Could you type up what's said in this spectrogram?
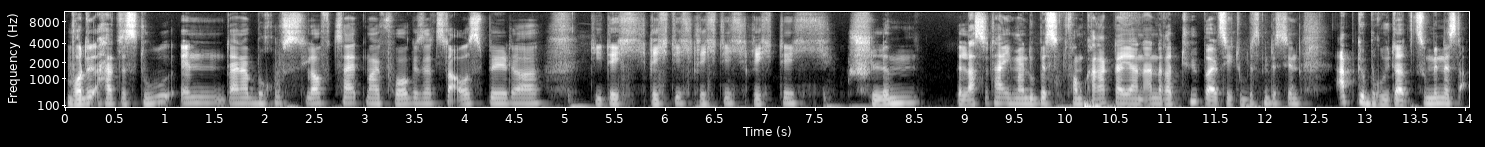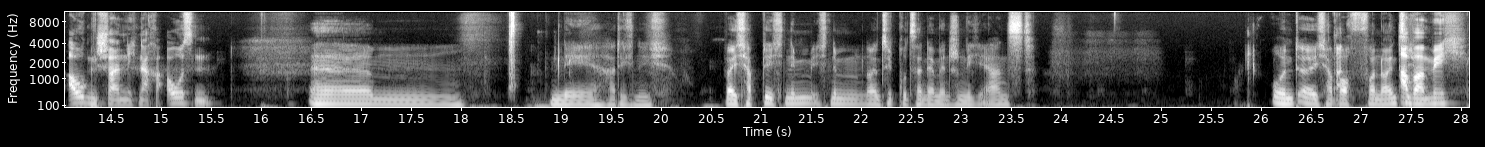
wurde, hattest du in deiner Berufslaufzeit mal Vorgesetzte Ausbilder, die dich richtig, richtig, richtig schlimm belastet haben? Ich meine, du bist vom Charakter ja ein anderer Typ als ich. Du bist ein bisschen abgebrühter, zumindest augenscheinlich nach außen. Ähm, nee, hatte ich nicht. Weil ich habe ich nehme ich nehm 90% der Menschen nicht ernst. Und äh, ich habe auch von 90 Aber mich.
